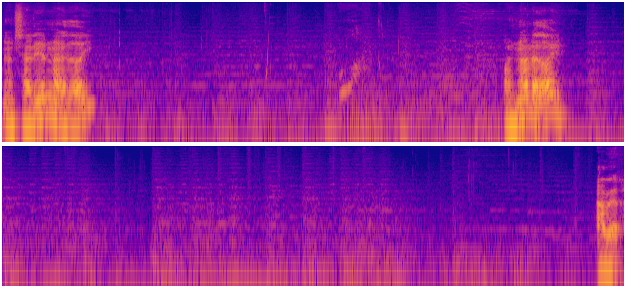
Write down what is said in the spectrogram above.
¿En serio no le doy? Pues no le doy. A ver.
